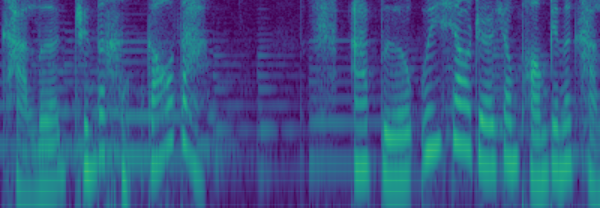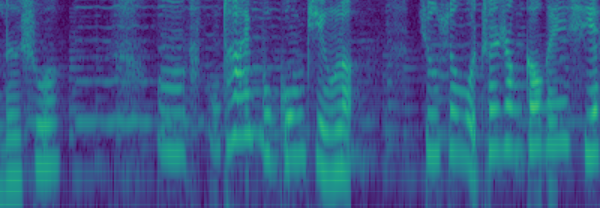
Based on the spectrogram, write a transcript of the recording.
卡乐真的很高大。阿德微笑着向旁边的卡乐说：“嗯，太不公平了！就算我穿上高跟鞋，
